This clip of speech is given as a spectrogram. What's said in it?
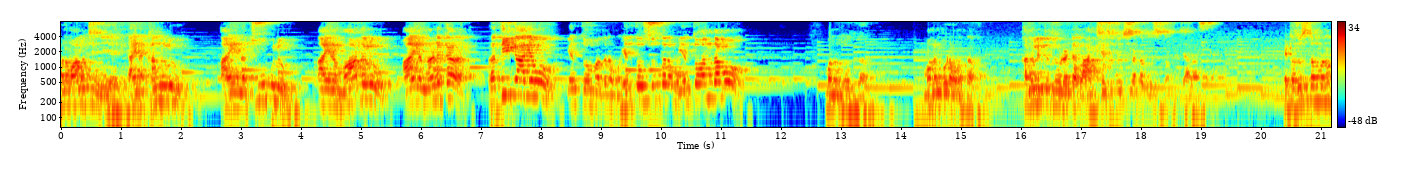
మనం ఆలోచన చేయాలి ఆయన కన్నులు ఆయన చూపులు ఆయన మాటలు ఆయన నడక ప్రతి కార్యము ఎంతో మధురము ఎంతో సుందరము ఎంతో అందము మనం చూద్దాం మనం కూడా ఉంటాం కనులెత్తి చూడంటే రాక్షసు చూసినట్టు చూస్తాం చాలా ఎట్లా చూస్తాం మనం?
